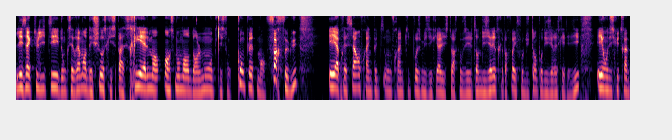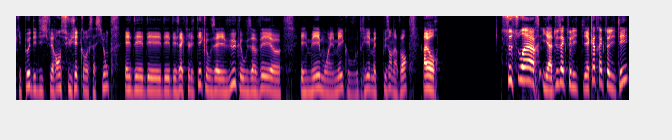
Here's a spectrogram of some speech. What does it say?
les actualités. Donc, c'est vraiment des choses qui se passent réellement en ce moment dans le monde qui sont complètement farfelues. Et après ça, on fera, une petite, on fera une petite pause musicale histoire que vous ayez le temps de digérer, parce que parfois il faut du temps pour digérer ce qui a été dit. Et on discutera un petit peu des différents sujets de conversation et des, des, des- des actualités que vous avez vues, que vous avez euh, aimées, moins aimées, que vous voudriez mettre plus en avant. Alors, ce soir, il y a deux actualités, il y a quatre actualités.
